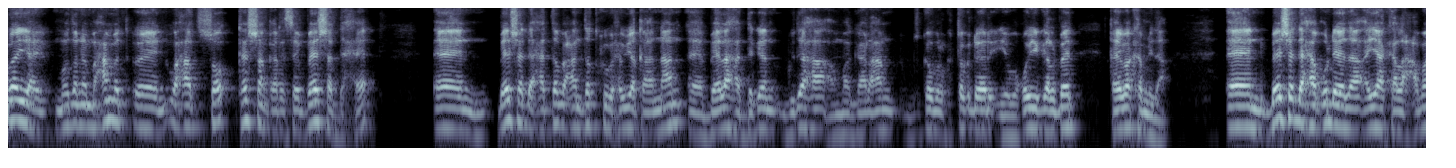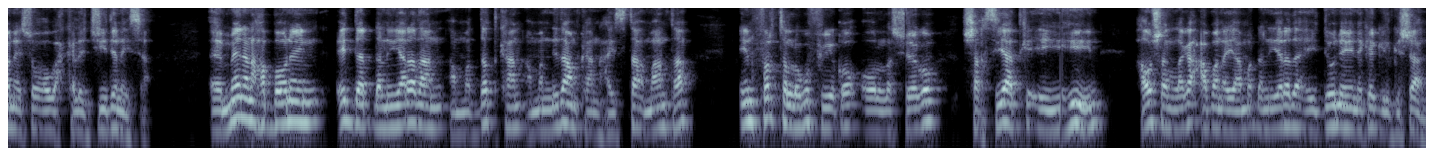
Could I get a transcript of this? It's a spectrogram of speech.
Waayahay mudane maxamed waxaad soo ka shanqarisay beesha dhexe beesha dhexe dabcan dadku waxay u yaqaanaan beelaha degan gudaha ama gaar ahaan gobolka togdheer iyo waqooyi galbeed qaybo ka mid a beesha dhexe qudheeda ayaa kala cabanaysa oo wax kala jiidanaysa. Maynan habboonayn cidda dhallinyaradan ama dadkan ama nidaamkan haysta maanta in farta lagu fiiqo oo la sheego shakhsiyaadka ay yihiin hawshan laga cabanaya ama dhallinyarada ay doonayaan inay ka gilgishaan.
